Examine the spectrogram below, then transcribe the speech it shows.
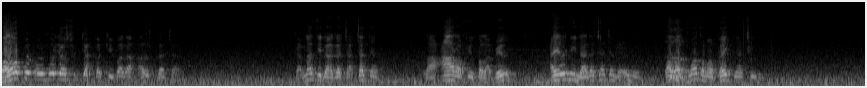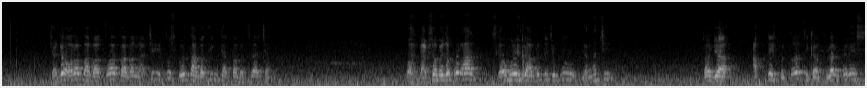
Walaupun umurnya sudah bagaimana harus belajar. Karena tidak ada cacatnya. La arafi talabil ilmi tidak ada cacat ilmu. Tambah tua tambah baik ngaji. Jadi orang tambah tua tambah ngaji itu sebetulnya tambah tingkat, tambah derajat. Wah, tidak bisa baca Quran. Sekarang umurnya sudah hampir 70, yang ngaji. Kalau dia aktif betul tiga bulan beres.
